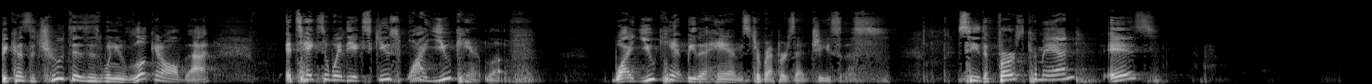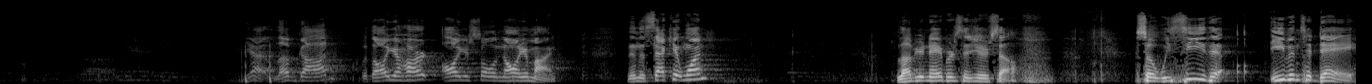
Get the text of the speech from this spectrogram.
Because the truth is, is when you look at all that, it takes away the excuse why you can't love. Why you can't be the hands to represent Jesus. See, the first command is Yeah, love God with all your heart, all your soul, and all your mind. Then the second one, love your neighbors as yourself. So we see that even today,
